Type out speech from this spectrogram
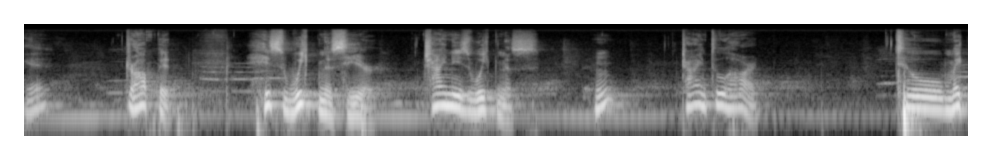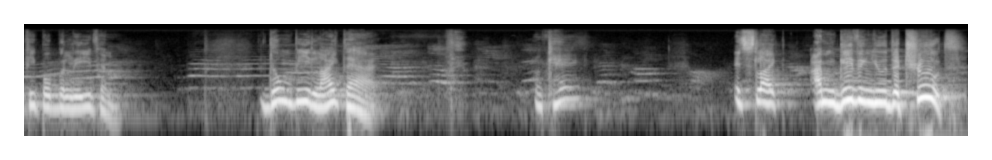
Yeah? Drop it. His weakness here, Chinese weakness, hmm? trying too hard to make people believe him. Don't be like that. okay? It's like I'm giving you the truth,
